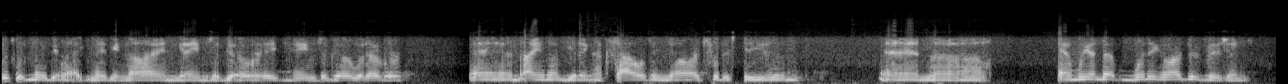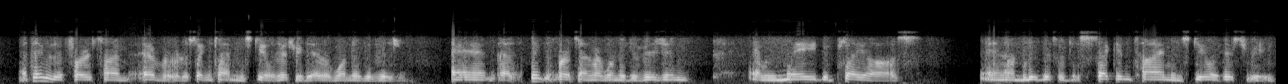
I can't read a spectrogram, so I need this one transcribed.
this was maybe like maybe nine games ago or eight games ago, whatever. And I ended up getting a thousand yards for the season, and uh, and we ended up winning our division. I think it was the first time ever, the second time in Steel history they ever won the division. And I think the first time I won the division, and we made the playoffs. And I believe this was the second time in Steeler history,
